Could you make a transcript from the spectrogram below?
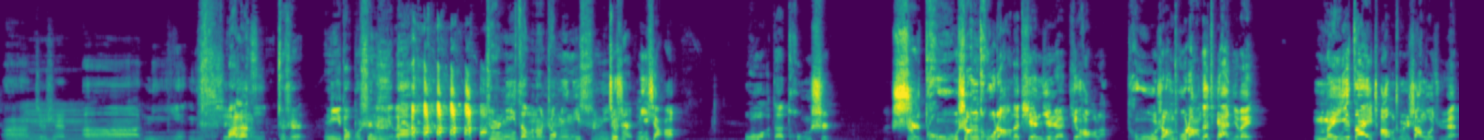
嗯，就是嗯。啊，你你是完了张一，就是你都不是你了，就是你怎么能证明你是你？就是你想啊，我的同事是土生土长的天津人，听好了，土生土长的天津卫，没在长春上过学，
